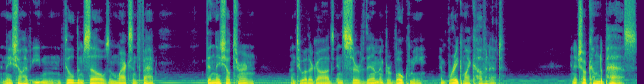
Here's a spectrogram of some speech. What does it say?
and they shall have eaten and filled themselves and waxen fat, then they shall turn unto other gods and serve them and provoke me and break my covenant. And it shall come to pass,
